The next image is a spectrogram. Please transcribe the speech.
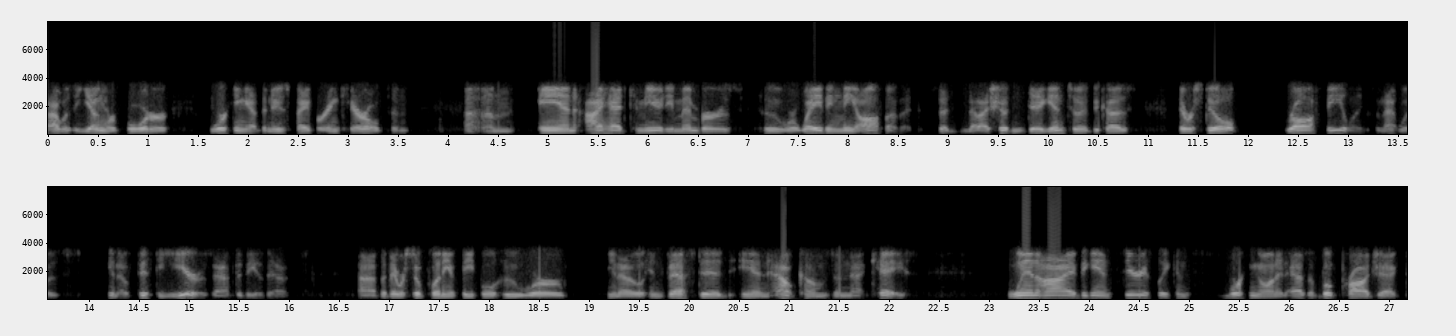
I was a young reporter working at the newspaper in Carrollton, um, and I had community members who were waving me off of it, said that I shouldn't dig into it because there were still raw feelings, and that was you know 50 years after the events. Uh, but there were still plenty of people who were you know invested in outcomes in that case. When I began seriously working on it as a book project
